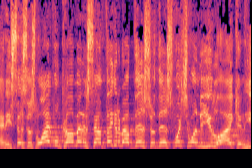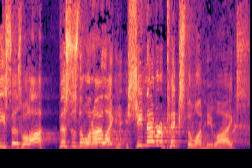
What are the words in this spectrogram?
And he says his wife will come in and say, I'm thinking about this or this. Which one do you like? And he says, Well, uh, this is the one I like. She never picks the one he likes.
